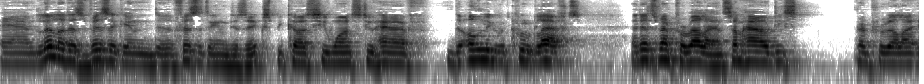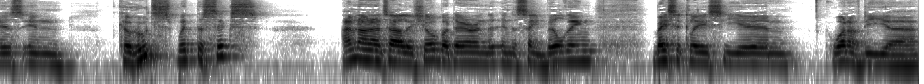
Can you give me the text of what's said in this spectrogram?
and Lilith is visiting the, visiting the six because she wants to have the only recruit left, and that's Vampirella. And somehow this Vampirella is in cahoots with the six. I'm not entirely sure, but they're in the, in the same building. Basically, she um, one of the uh,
